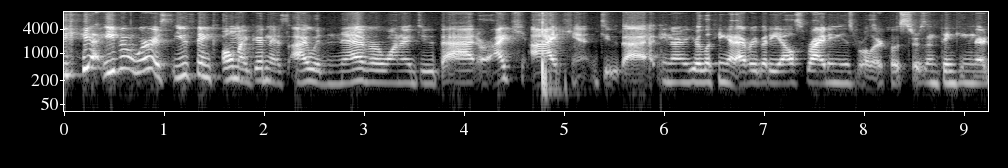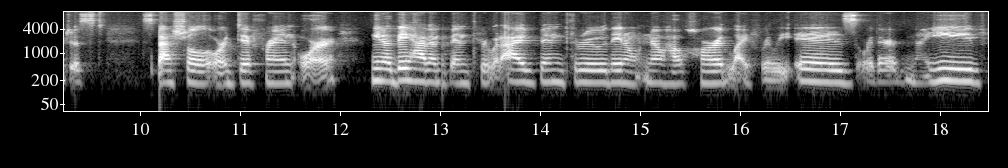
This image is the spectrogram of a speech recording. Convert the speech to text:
Yeah, even worse. You think, "Oh my goodness, I would never want to do that," or "I I can't do that." You know, you're looking at everybody else riding these roller coasters and thinking they're just special or different, or you know, they haven't been through what I've been through. They don't know how hard life really is, or they're naive.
